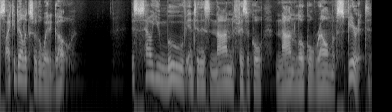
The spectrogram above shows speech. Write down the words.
psychedelics are the way to go. This is how you move into this non physical, non local realm of spirit,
